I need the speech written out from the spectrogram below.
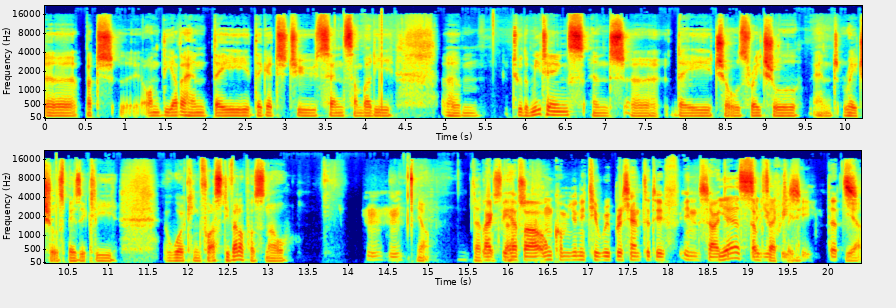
uh, but on the other hand, they they get to send somebody um, to the meetings, and uh, they chose Rachel, and Rachel's basically working for us developers now. hmm Yeah, that Like we that. have our own community representative inside Yes, the W3C. exactly. That's yeah.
